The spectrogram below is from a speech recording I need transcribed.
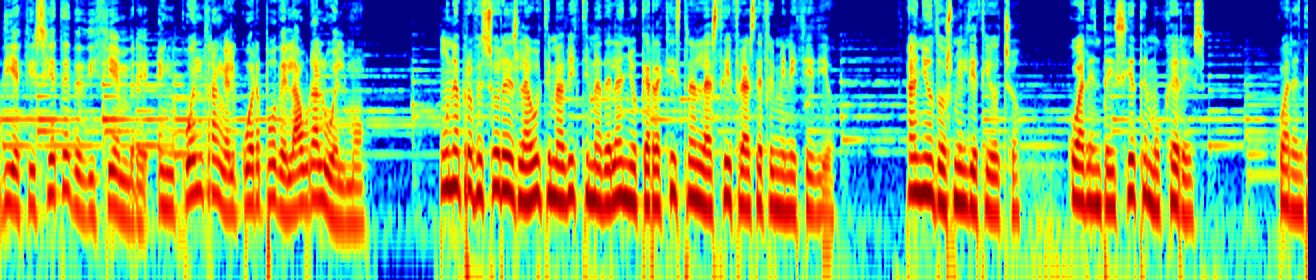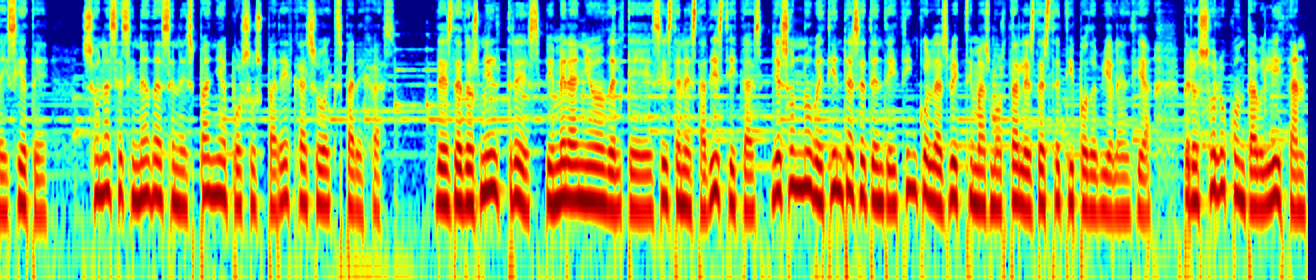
17 de diciembre encuentran el cuerpo de Laura Luelmo. Una profesora es la última víctima del año que registran las cifras de feminicidio. Año 2018. 47 mujeres. 47 son asesinadas en España por sus parejas o exparejas. Desde 2003, primer año del que existen estadísticas, ya son 975 las víctimas mortales de este tipo de violencia, pero solo contabilizan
